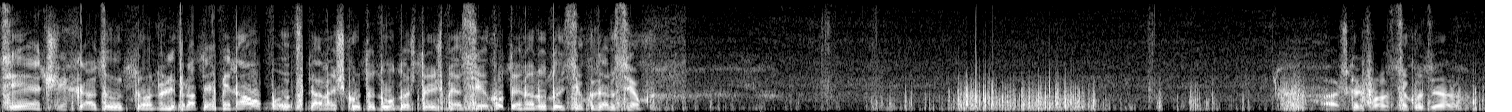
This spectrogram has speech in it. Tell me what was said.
Ciente, em caso quando livrar o terminal, ficar na escuta do 12365, alternando 12505. Que ele falou 50.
